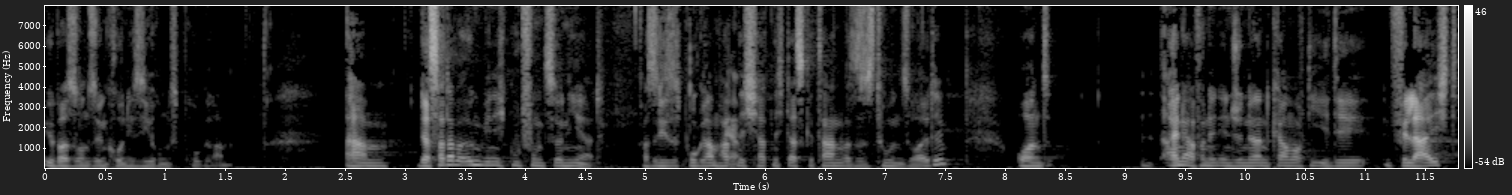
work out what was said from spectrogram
über so ein Synchronisierungsprogramm. Ähm, das hat aber irgendwie nicht gut funktioniert. Also dieses Programm hat, Ja. nicht, hat nicht das getan, was es tun sollte. Und einer von den Ingenieuren kam auf die Idee, vielleicht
